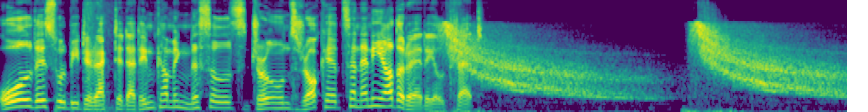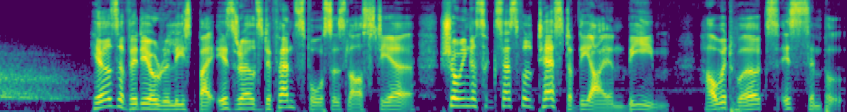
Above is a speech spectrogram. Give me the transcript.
All this will be directed at incoming missiles, drones, rockets, and any other aerial threat. Here's a video released by Israel's defense forces last year, showing a successful test of the iron beam. How it works is simple.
